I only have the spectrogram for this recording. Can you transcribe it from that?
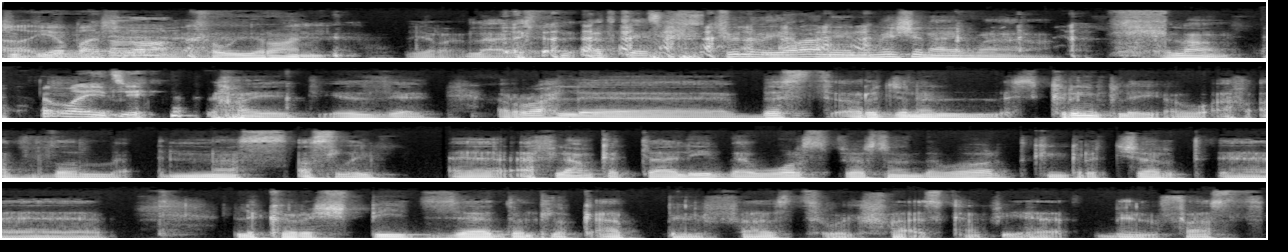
آه، ياباني. آه. أو إيراني. لا فيلم إيراني animation هاي ما لهم ما يجي. وايد زين. نروح ل best original screenplay أو أفضل نص أصلي. آه، أفلام كالتالي The Worst Person in the World King Richard Licorice Pizza Don't Look Up بلفاست والفائز كان فيها بلفاست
